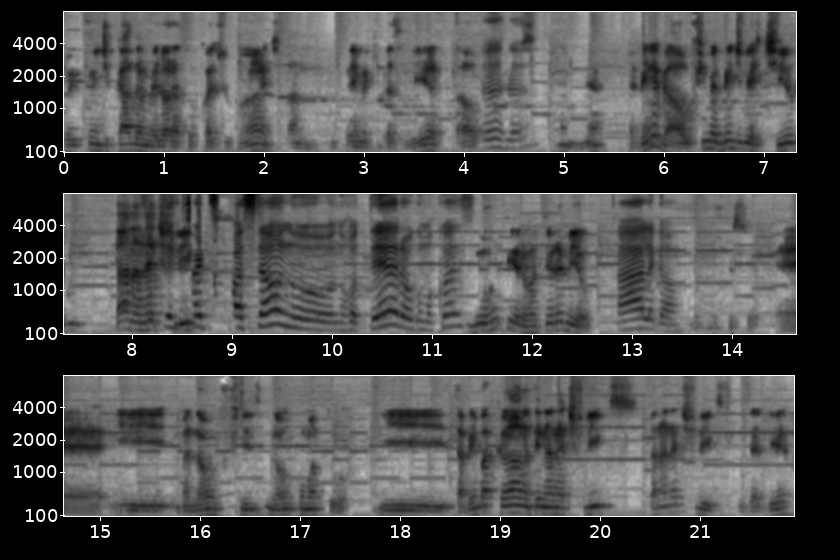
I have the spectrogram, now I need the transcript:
foi, foi indicado a melhor ator coadjuvante lá no, no prêmio aqui brasileiro e tal. Uhum. né? É bem legal, o filme é bem divertido. Tá na Você teve Netflix. participação no, no roteiro, alguma coisa? Meu roteiro, o roteiro é meu. Ah, legal. algumas pessoas. É, e, mas não fiz, não como ator. E tá bem bacana, tem na Netflix, tá na Netflix, se quiser ver,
